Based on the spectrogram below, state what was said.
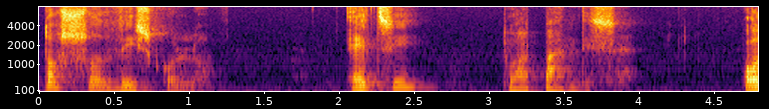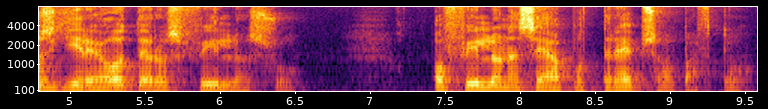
τόσο δύσκολο. Έτσι του απάντησε. «Ως γυρεότερος φίλος σου, οφείλω να σε αποτρέψω από αυτό,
